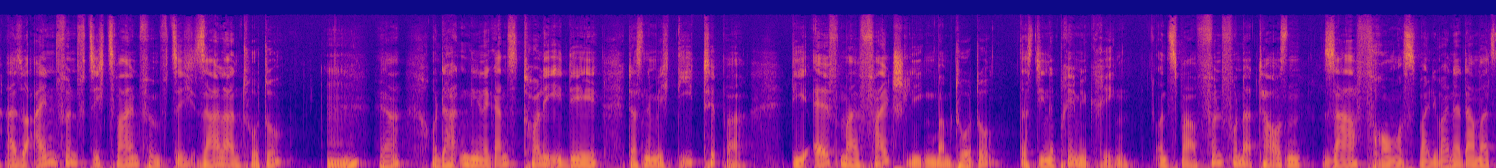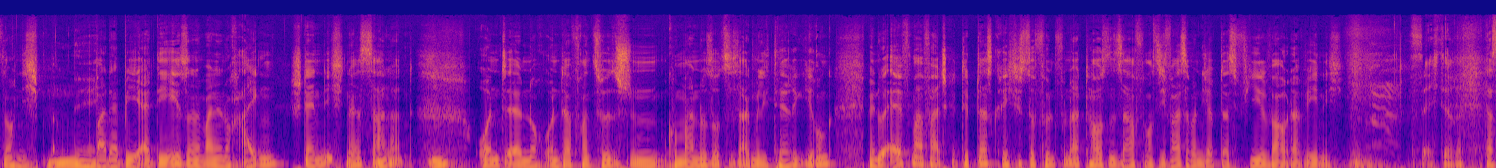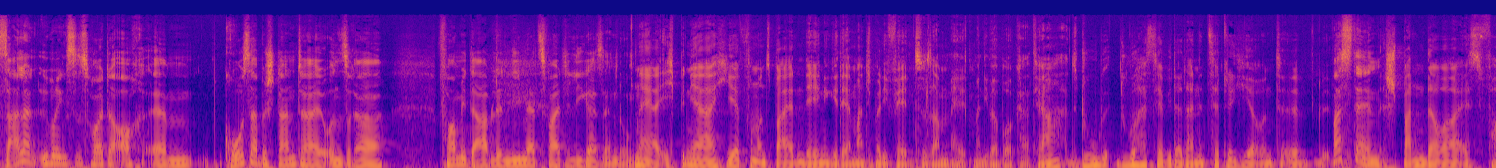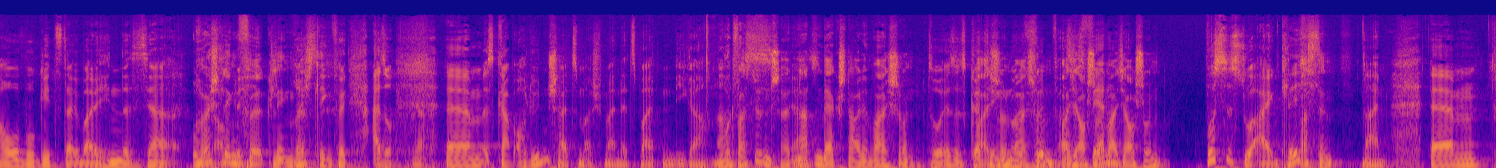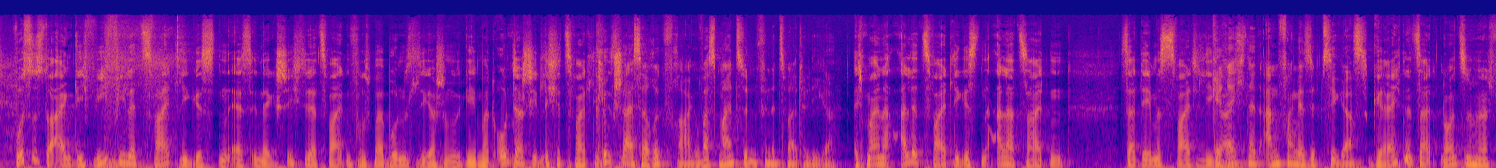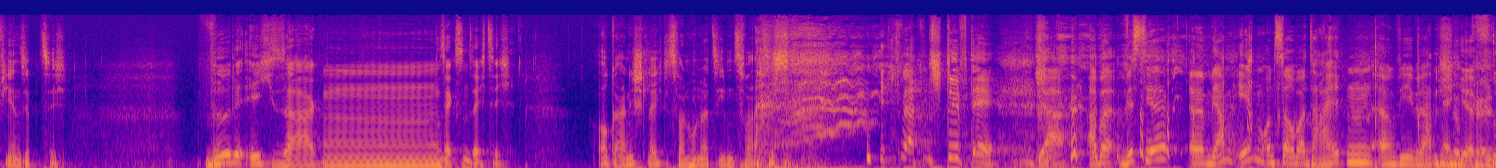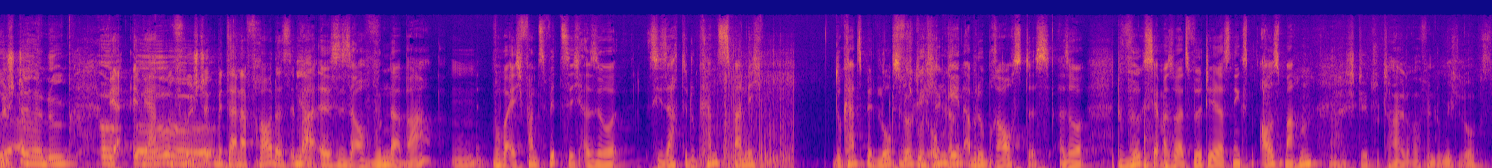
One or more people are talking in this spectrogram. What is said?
Also 51, 52, Saarland Toto. Ja, und da hatten die eine ganz tolle Idee, dass nämlich die Tipper, die elfmal falsch liegen beim Toto, dass die eine Prämie kriegen. Und zwar 500.000 Saarfrancs, weil die waren ja damals noch nicht Nee. bei der BRD, sondern waren ja noch eigenständig, ne, Saarland. Und äh, noch unter französischem Kommando sozusagen, Militärregierung. Wenn du elfmal falsch getippt hast, kriegtest du 500.000 Saarfrancs. Ich weiß aber nicht, ob das viel war oder wenig. Das ist echt irre. Das Saarland übrigens ist heute auch ähm, großer Bestandteil unserer formidablen Nie mehr zweite Liga-Sendung. Naja, ich bin ja hier von uns beiden derjenige, der manchmal die Fäden zusammenhält, mein lieber Burkhard, ja? Also du, du hast ja wieder deine Zettel hier und äh, Was denn? Spandauer SV, wo geht's da überall hin? Das ist ja. Röchling-Völkling. Röchling-Völkling. Also, ähm, es gab auch Lüdenscheid zum Beispiel mal in der zweiten Liga. Ne? Und was Lüdenscheid? Ja, Nattenberg-Stadion war ich schon. So ist es. War ich Göttingen war ich schon. 05. War ich Also auch schon, war ich auch schon. Wusstest du eigentlich? Was denn? Nein. Ähm, Wusstest du eigentlich, wie viele Zweitligisten es in der Geschichte der zweiten Fußball-Bundesliga schon gegeben hat? Unterschiedliche Zweitligisten. Klugscheißer Rückfrage. Was meinst du denn für eine zweite Liga? Ich meine alle Zweitligisten aller Zeiten, seitdem es zweite Liga Gerechnet Anfang der 70er. ist. Gerechnet seit 1974. Würde ich sagen 66. Oh, gar nicht schlecht, es waren 127. Ich werde ein Stift, ey. Ja, aber wisst ihr, äh, wir haben eben uns darüber unterhalten, irgendwie, wir hatten ja hier Frühstück. Ahnung. Oh, wir, wir hatten oh. Frühstück mit deiner Frau, das ist immer, Ja. Mhm. es ist auch wunderbar. Wobei ich fand's witzig. Also, sie sagte, du kannst zwar nicht. Du kannst mit Lob wirklich gut umgehen, lecker. aber du brauchst es. Also du wirkst ja immer so, als würde dir das nichts ausmachen. Ah, Ich stehe total drauf, wenn du mich lobst.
